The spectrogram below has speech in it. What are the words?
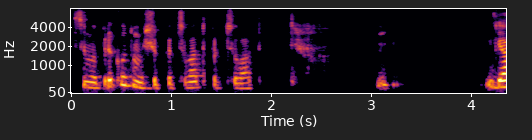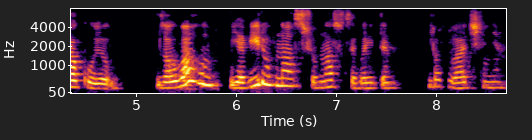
цими прикладами, щоб працювати, працювати. Дякую за увагу. Я вірю в нас, що в нас все вийде. До побачення.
